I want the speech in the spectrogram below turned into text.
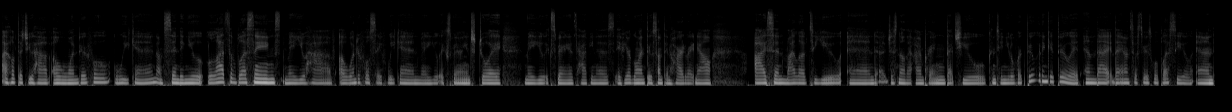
I hope that you have a wonderful weekend. I'm sending you lots of blessings. May you have a wonderful, safe weekend. May you experience joy. May you experience happiness. If you're going through something hard right now, I send my love to you and uh, just know that I'm praying that you continue to work through it and get through it and that the ancestors will bless you and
